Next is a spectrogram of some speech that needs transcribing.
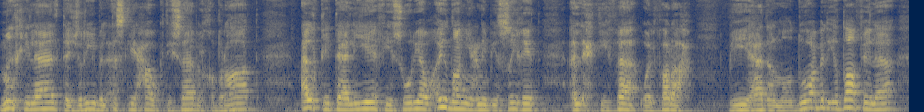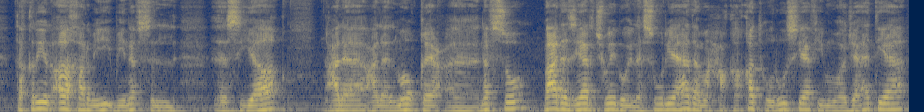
من خلال تجريب الأسلحة واكتساب الخبرات القتالية في سوريا وأيضا يعني بصيغة الاحتفاء والفرح بهذا الموضوع بالإضافة لتقرير آخر بنفس السياق على على الموقع آه، نفسه. بعد زيارة شويغو إلى سوريا هذا ما حققته روسيا في مواجهتها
